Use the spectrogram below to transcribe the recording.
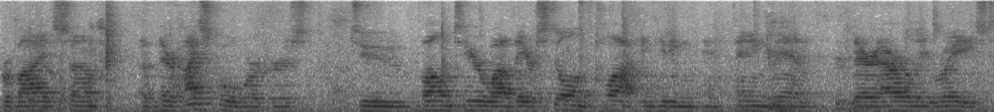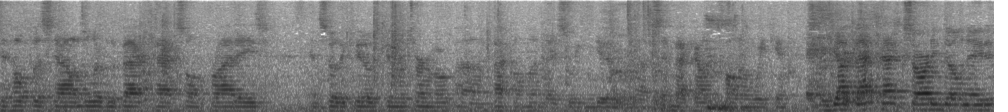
provide some of their high school workers to volunteer while they are still on the clock and getting and paying them their hourly raise to help us out deliver the backpacks on Fridays and so the kiddos can return them uh, back on Monday so we can get them uh, sent back out the following weekend. We've got backpacks already donated,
